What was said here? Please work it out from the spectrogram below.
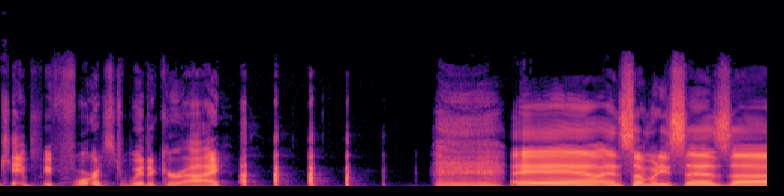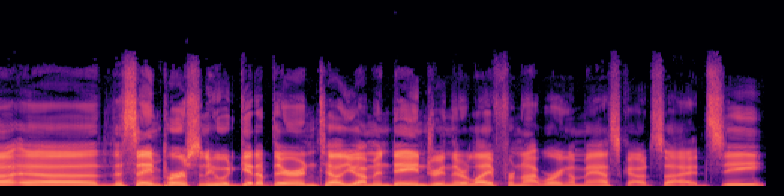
gave me Forest Whitaker eye. And, and somebody says uh, uh, the same person who would get up there and tell you I'm endangering their life for not wearing a mask outside. See,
